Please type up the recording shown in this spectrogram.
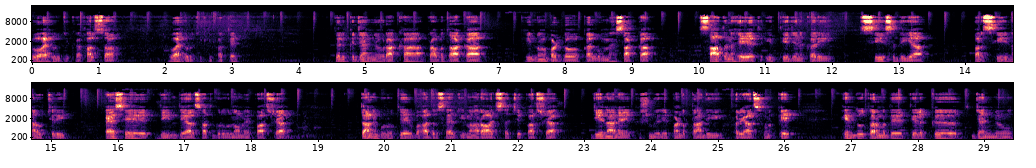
ਵਾਹਿਗੁਰੂ ਜੀ ਕਾ ਖਾਲਸਾ, ਵਾਹਿਗੁਰੂ ਜੀ ਕੀ ਫਤਿਹ। ਤਿਲਕ ਜਨੋ ਰਾਖਾ ਪ੍ਰਭ ਤਾਕਾ, ਕੀਨੋ ਵੱਡੋ ਕਲੂ ਮਹਿਸਾਕਾ ਸਾਧਨ ਹੇਤ ਇਤੀ ਜਿਨ ਕਰੀ, ਸੀਸ ਦਿਆ, ਪਰ ਸੀ ਨਾ ਉਚਰੀ। ਐਸੇ ਦੀਨ ਦਿਆਲ ਸਤਿਗੁਰੂ ਨੌਵੇਂ ਪਾਤਸ਼ਾਹ। ਧੰਨ ਗੁਰੂ ਤੇਗ ਬਹਾਦਰ ਸਾਹਿਬ ਜੀ ਮਹਾਰਾਜ ਸੱਚੇ ਪਾਤਸ਼ਾਹ, ਜਿਨ੍ਹਾਂ ਨੇ ਕਸ਼ਮੀਰੀ ਪੰਡਤਾਂ ਦੀ ਫਰਿਆਦ ਸੁਣ ਕੇ ਹਿੰਦੂ ਧਰਮ ਦੇ ਤਿਲਕ ਜੰਨੂ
